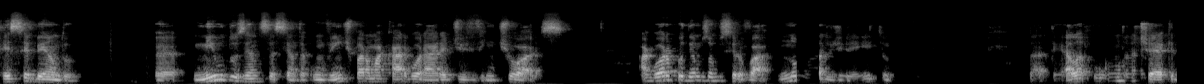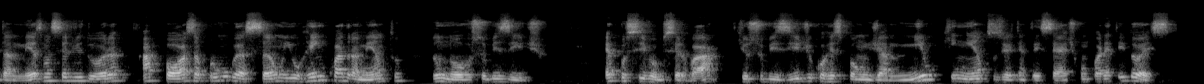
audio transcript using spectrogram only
recebendo 1.260 com 20 para uma carga horária de 20 horas. Agora podemos observar no lado direito da tela o contra-cheque da mesma servidora após a promulgação e o reenquadramento do novo subsídio. É possível observar que o subsídio corresponde a 1.587,42.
